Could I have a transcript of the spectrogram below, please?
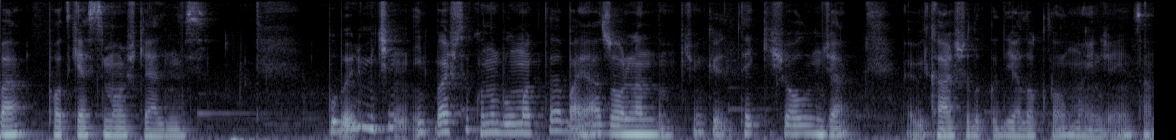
Merhaba, podcast'ime hoş geldiniz. Bu bölüm için ilk başta konu bulmakta bayağı zorlandım. Çünkü tek kişi olunca ve bir karşılıklı diyalogda olmayınca insan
